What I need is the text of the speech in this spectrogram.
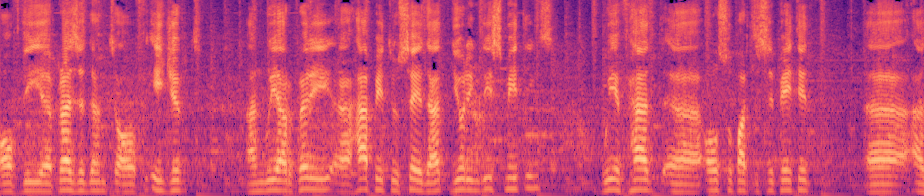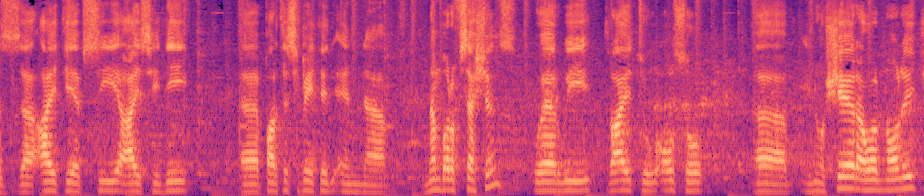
of the President of Egypt. And we are very happy to say that during these meetings, we have had uh, also participated uh, as uh, ITFC, ICD, participated in a number of sessions where we try to also you know, share our knowledge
